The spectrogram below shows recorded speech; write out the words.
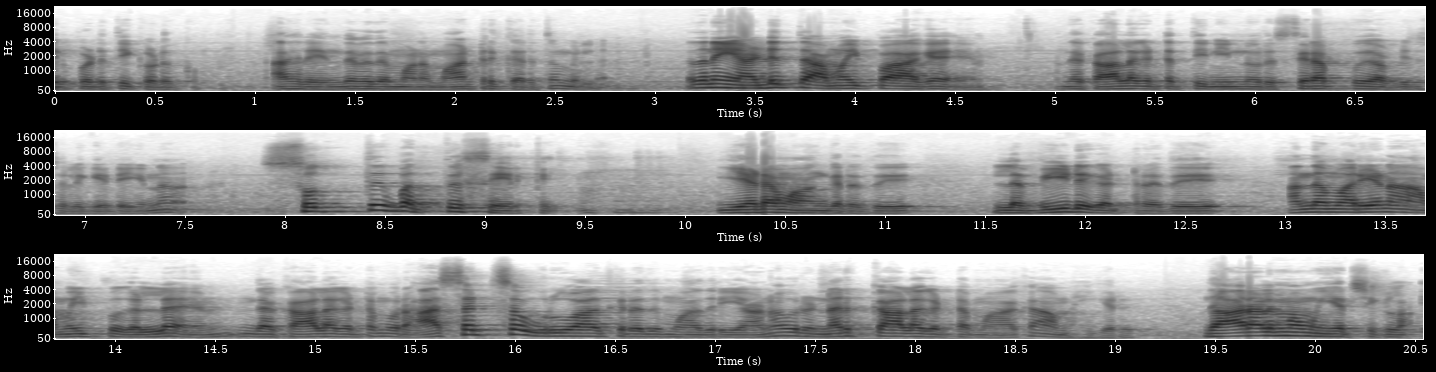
ஏற்படுத்தி கொடுக்கும். அதில் எந்த விதமான மாற்று கருத்தும் இல்லை. அதனை அடுத்த அமைப்பாக இந்த காலகட்டத்தின் இன்னொரு சிறப்பு அப்படின்னு சொல்லி கேட்டிங்கன்னா சொத்து பத்து சேர்க்கை. இடம் வாங்குறது இல்லை வீடு கட்டுறது அந்த மாதிரியான அமைப்புகளில் இந்த காலகட்டம் ஒரு அசட்ஸை உருவாக்குறது மாதிரியான ஒரு நற்காலகட்டமாக அமைகிறது. தாராளமாக முயற்சிக்கலாம்.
